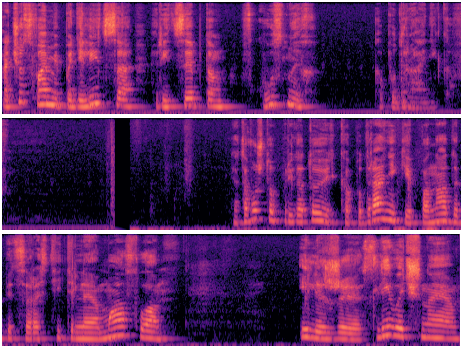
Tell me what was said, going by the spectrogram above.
Хочу с вами поделиться рецептом вкусных капудраников. Для того, чтобы приготовить капудраники, понадобится растительное масло или же сливочное.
